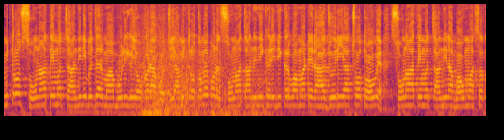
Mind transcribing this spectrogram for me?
મિત્રો, સોના તેમજ ચાંદીની બજારમાં બોલી ગયો કડાકો જી હા મિત્રો, તમે પણ સોના ચાંદીની ખરીદી કરવા માટે રાહ જોઈ રહ્યા છો. તો હવે સોના તેમજ ચાંદીના ભાવમાં સતત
